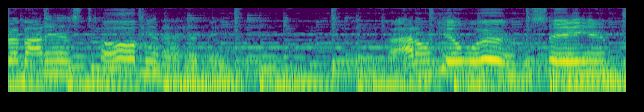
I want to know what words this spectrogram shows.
Everybody's talking at me. I don't hear words they're saying.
